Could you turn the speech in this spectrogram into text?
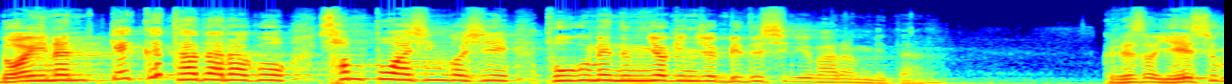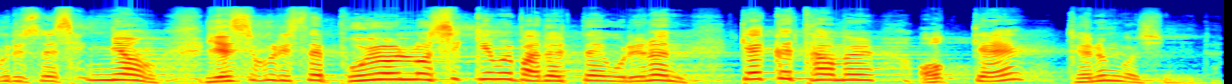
너희는 깨끗하다라고 선포하신 것이 복음의 능력인 줄 믿으시기 바랍니다. 그래서 예수 그리스도의 생명, 예수 그리스도의 보혈로 씻김을 받을 때 우리는 깨끗함을 얻게 되는 것입니다.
